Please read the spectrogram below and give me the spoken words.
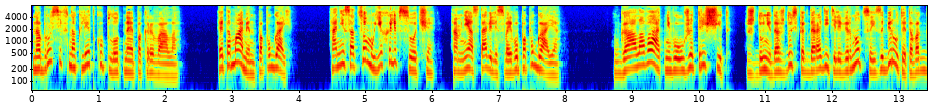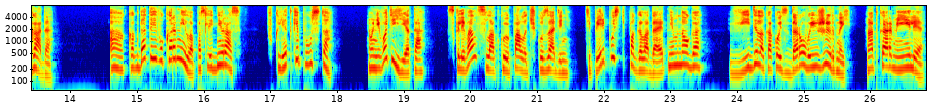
набросив на клетку плотное покрывало. «Это мамин попугай. Они с отцом уехали в Сочи, а мне оставили своего попугая. Голова от него уже трещит. Жду не дождусь, когда родители вернутся и заберут этого гада». «А когда ты его кормила последний раз? В клетке пусто. У него диета. Склевал сладкую палочку за день. Теперь пусть поголодает немного. Видела, какой здоровый и жирный. Откормили.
